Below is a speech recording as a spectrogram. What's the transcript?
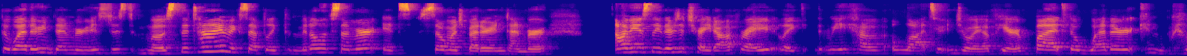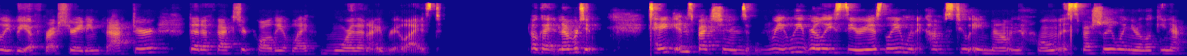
the weather in Denver is just most the time, except like the middle of summer, it's so much better in Denver. Obviously, there's a trade off, right? Like we have a lot to enjoy up here, but the weather can really be a frustrating factor that affects your quality of life more than I realized. Okay, number two, take inspections really, really seriously when it comes to a mountain home, especially when you're looking at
